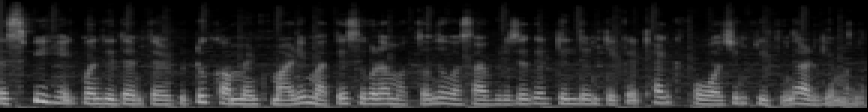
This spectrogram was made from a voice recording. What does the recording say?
ರೆಸಿಪಿ ಹೇಗೆ ಬಂದಿದೆ ಅಂತ ಹೇಳ್ಬಿಟ್ಟು ಕಮೆಂಟ್ ಮಾಡಿ. ಮತ್ತೆ ಸಿಗೋಣ ಮತ್ತೊಂದು ಹೊಸ ವಿಡಿಯೋಗೆ till then take care thank you for watching ಪ್ರೀತಿಯಿಂದ ಅಡುಗೆ ಮನೆ.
